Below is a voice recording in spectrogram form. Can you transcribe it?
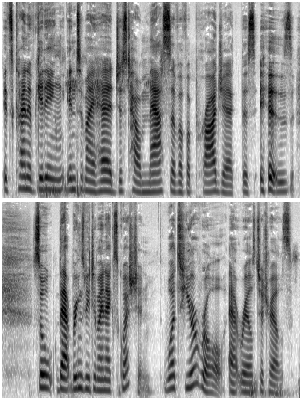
it's kind of getting into my head just how massive of a project this is. So that brings me to my next question. What's your role at Rails to Trails?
